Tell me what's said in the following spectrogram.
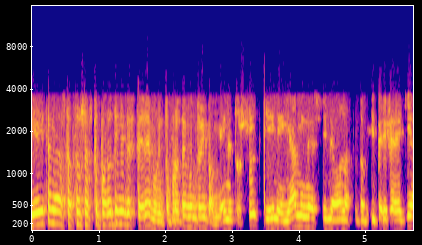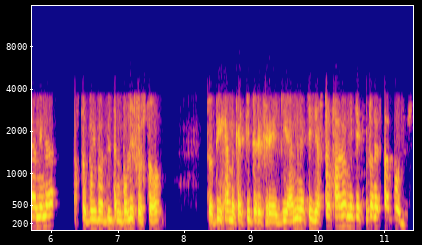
Και ήθελα να σταθώ σε αυτό παρότι είναι δευτερεύον. Το πρωτεύον το είπαμε. Είναι το σουτ και είναι οι άμυνες, είναι όλα αυτά. το- Η περιφερειακή άμυνα, αυτό που είπατε ήταν πολύ σωστό. Το ότι είχαμε κακή περιφερειακή άμυνα και γι' αυτό φάγαμε και 107 πόντους.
